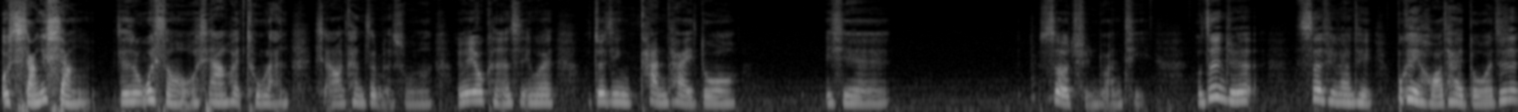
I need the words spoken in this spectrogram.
我想想，就是为什么我现在会突然想要看这本书呢？我觉得有可能是因为我最近看太多一些社群软体，我真的觉得社群软体不可以滑太多，就是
